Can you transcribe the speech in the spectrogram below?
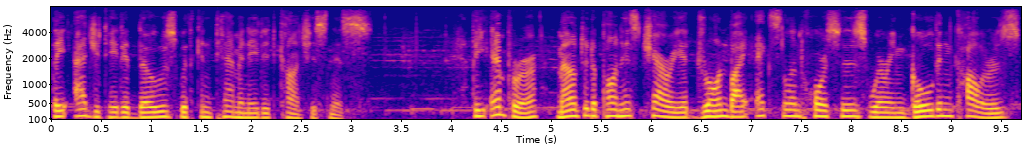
they agitated those with contaminated consciousness. The emperor, mounted upon his chariot drawn by excellent horses wearing golden collars,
